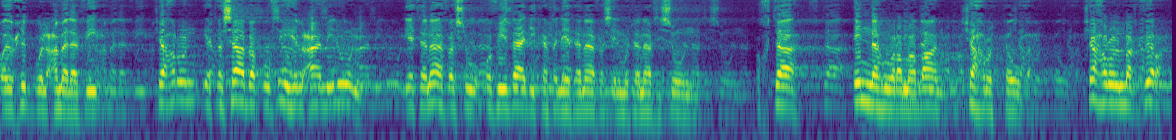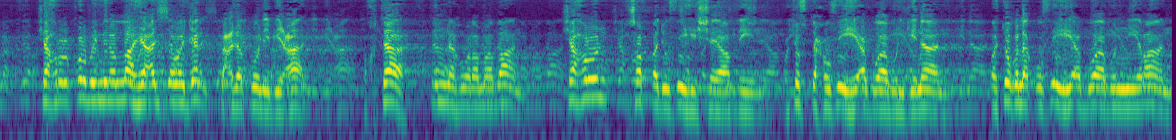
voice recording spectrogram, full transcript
ويحب العمل فيه شهر يتسابق فيه العاملون يتنافسوا وفي ذلك فليتنافس المتنافسون. أختاه إنه رمضان شهر التوبة. شهر المغفرة شهر القرب من الله عز وجل بعد طول بعاد أختاه إنه رمضان. شهر تصفد فيه الشياطين وتفتح فيه أبواب الجنان وتغلق فيه أبواب النيران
